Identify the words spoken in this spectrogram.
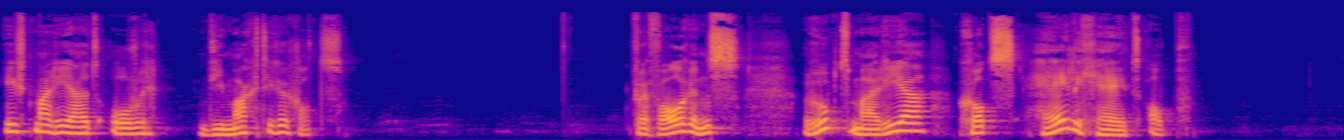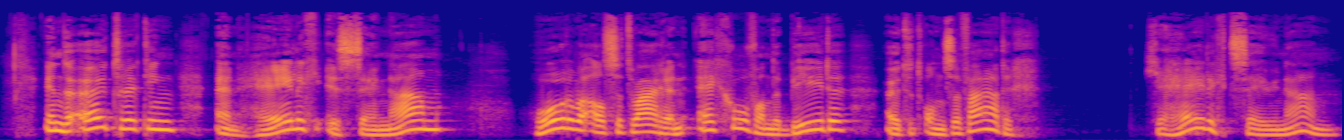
heeft Maria het over die machtige God. Vervolgens roept Maria Gods heiligheid op. In de uitdrukking en heilig is zijn naam horen we als het ware een echo van de bede uit het Onze Vader. Geheiligd zij uw naam.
